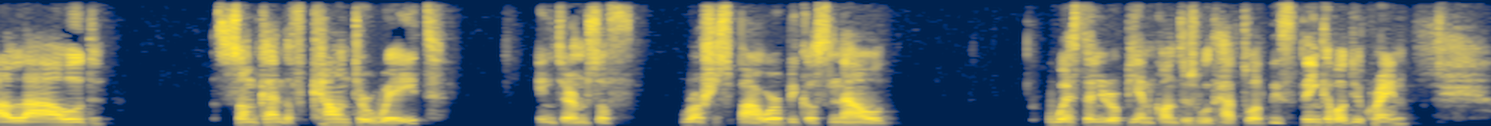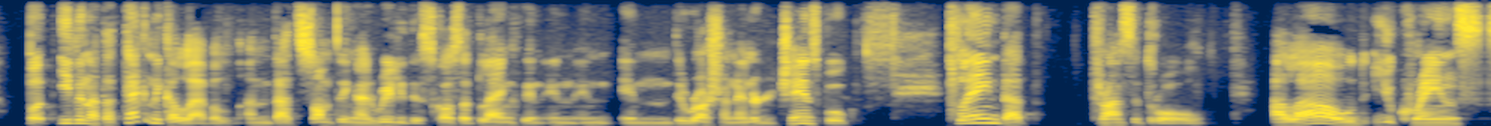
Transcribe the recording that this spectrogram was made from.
allowed some kind of counterweight in terms of Russia's power, because now Western European countries would have to at least think about Ukraine. But even at a technical level, and that's something I really discuss at length in, in, in the Russian Energy Chains book, playing that transit role allowed Ukraine's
